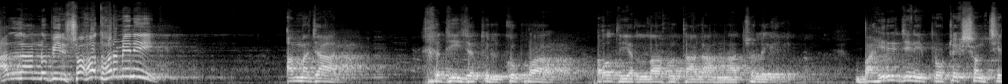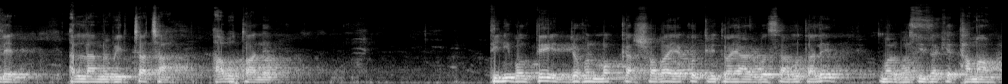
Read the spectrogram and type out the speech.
আল্লাহ নবীর সহধর্মিনী আম্মাজান খদিজাতুল কুবরা রাদিয়াল্লাহু তাআলা আনহা চলে গেলেন। বাহিরে যিনি প্রোটেকশন ছিলেন, আল্লাহ নবীর চাচা আবু তালেব। তিনি বলতে যখন মক্কার সবাই একত্রিত হয়ে আর বলছে আবু তালেব, তোমার ভাতিজাকে থামাও।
